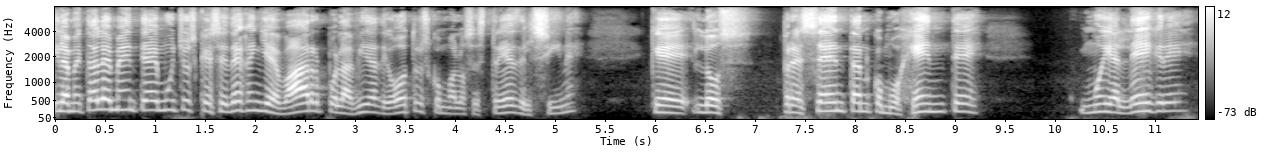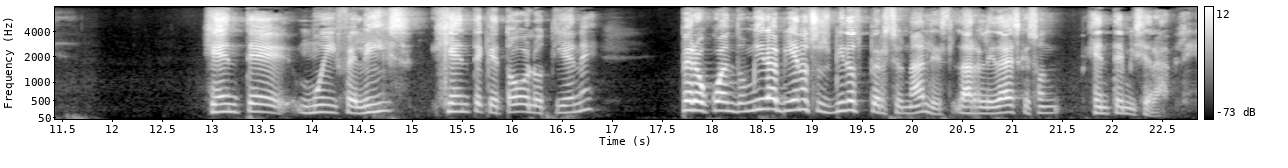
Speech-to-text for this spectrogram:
Y lamentablemente hay muchos que se dejan llevar por la vida de otros, como las estrellas del cine, que los presentan como gente muy alegre, gente muy feliz, gente que todo lo tiene, pero cuando mira bien a sus vidas personales, la realidad es que son gente miserable.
